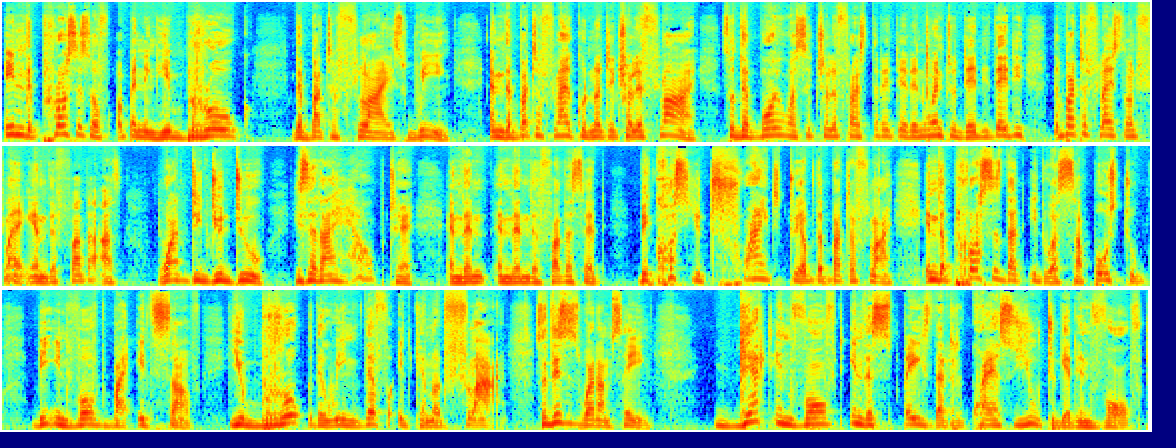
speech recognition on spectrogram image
In the process of opening, he broke the butterfly's wing. And the butterfly could not actually fly. So the boy was actually frustrated and went to daddy. Daddy, the butterfly is not flying. And the father asked, What did you do? He said, I helped her. And then and then the father said, Because you tried to help the butterfly in the process that it was supposed to be involved by itself, you broke the wing, therefore it cannot fly. So this is what I'm saying. Get involved in the space that requires you to get involved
